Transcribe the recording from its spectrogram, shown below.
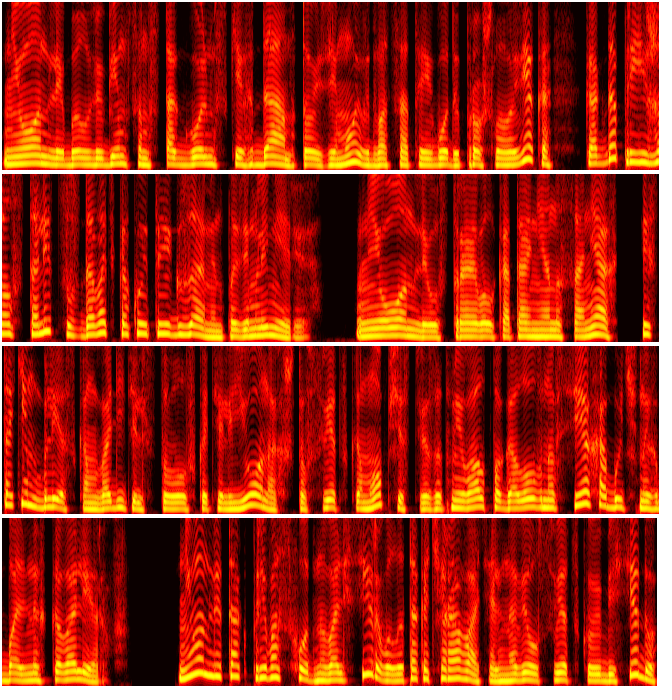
Не он ли был любимцем стокгольмских дам той зимой в 20-е годы прошлого века, когда приезжал в столицу сдавать какой-то экзамен по землемерию. Не он ли устраивал катание на санях и с таким блеском водительствовал в котельонах, что в светском обществе затмевал поголовно всех обычных бальных кавалеров? Не он ли так превосходно вальсировал и так очаровательно вел светскую беседу,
